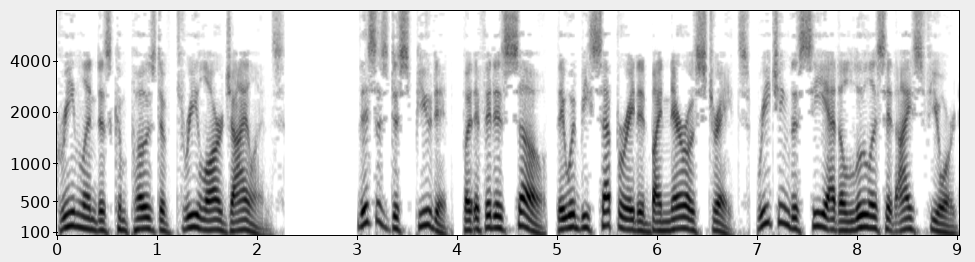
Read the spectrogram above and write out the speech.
Greenland is composed of three large islands. This is disputed, but if it is so, they would be separated by narrow straits, reaching the sea at Ilulissat Icefjord,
